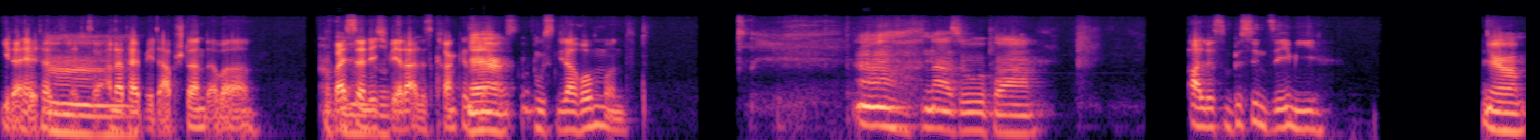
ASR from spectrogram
Jeder hält halt vielleicht so anderthalb Meter Abstand, aber du Okay, weißt ja nicht, gut. wer da alles krank ist. Ja, husten die da rum und Ah, na super. Alles ein bisschen semi. Ja.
